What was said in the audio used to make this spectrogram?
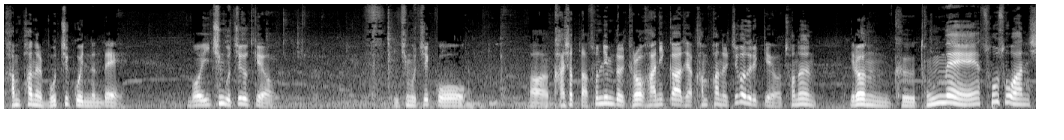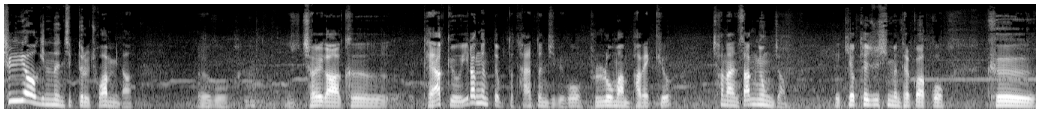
간판을 못 찍고 있는데 뭐 이 친구 찍을게요. 이 친구 찍고 어, 가셨다. 손님들 들어가니까 제가 간판을 찍어 드릴게요. 저는 이런 그 동네에 소소한 실력 있는 집들을 좋아합니다. 그리고 저희가 그 대학교 1학년 때부터 다녔던 집이고 블로만 바베큐 천안 쌍용점 기억해 주시면 될 것 같고 그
